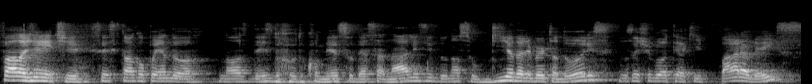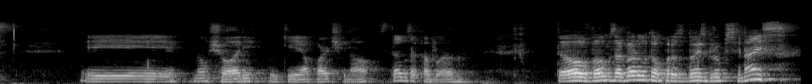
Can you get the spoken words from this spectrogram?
Fala, gente! Vocês que estão acompanhando nós desde o começo dessa análise do nosso Guia da Libertadores. Você chegou até aqui, parabéns! E não chore, porque é a parte final. Estamos acabando. Então vamos agora, Lucão, para os dois grupos finais?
